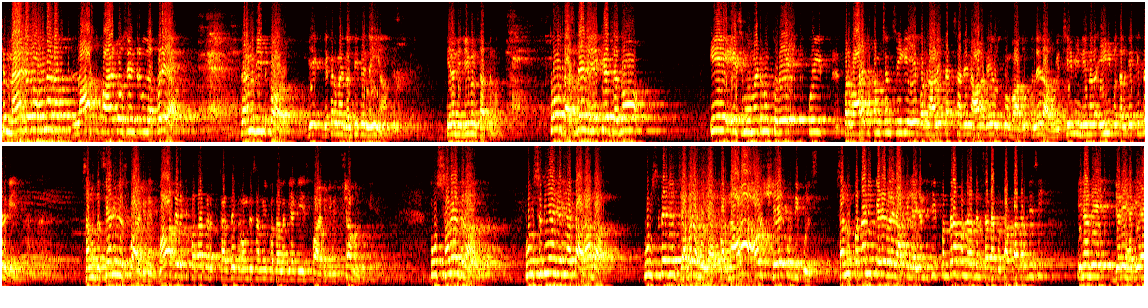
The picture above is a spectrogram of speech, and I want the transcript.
ਤੇ ਮੈਂ ਜਦੋਂ ਉਹਨਾਂ ਦਾ ਲਾਸਟ ਪਾਰਟ ਉਸ ਇੰਟਰਵਿਊ ਦਾ ਪੜ੍ਹਿਆ, ਕਰਮਜੀਤ ਕੌਰ, ਜੇ ਜੇਕਰ ਮੈਂ ਗਲਤੀ ਤੇ ਨਹੀਂ ਆ ਇਹਨਾਂ ਦੀ ਜੀਵਨ ਸਾਥਣ ਤੋਂ ਉਹ ਦੱਸਦੇ ਨੇ ਕਿ ਜਦੋਂ ਇਹ ਇਸ ਮੂਵਮੈਂਟ ਨੂੰ ਤੁਰੇ, ਕੋਈ ਪਰਿਵਾਰਕ ਫੰਕਸ਼ਨ ਸੀਗੇ, ਇਹ ਬਰਨਾਲੇ ਤੱਕ ਸਾਡੇ ਨਾਲ ਗਏ, ਉਸ ਤੋਂ ਬਾਅਦ ਉਹ ਅਲੇਦਾ ਹੋ ਗਏ। 6 ਮਹੀਨੇ ਇਹਨਾਂ ਦਾ ਇਹ ਨਹੀਂ ਪਤਾ ਲੱਗਿਆ ਕਿੱਧਰ ਗਏ ਸਾਨੂੰ ਦੱਸਿਆ ਨਹੀਂ ਵੀ ਉਸ ਪਾਰਟੀ ਦੇ। ਬਾਅਦ ਦੇ ਵਿੱਚ ਪਤਾ ਕਰ- ਕਰਦੇ ਕਰਾਉਂਦੇ ਸਾਨੂੰ ਇਹ ਪਤਾ ਲੱਗਿਆ ਕਿ ਇਸ ਪਾਰਟੀ ਦੇ ਵਿੱਚ ਸ਼ਾਮਲ ਹੋ ਗਏ। ਤੋਂ ਉਸ ਸਮੇਂ ਦੌਰਾਨ ਪੁਲਿਸ ਦੀਆਂ ਜਿਹੜੀਆਂ ਧਾਰਾਂ ਦਾ, ਪੁਲਿਸ ਦੇ ਜੋ ਜ਼ਬਰ ਹੋਇਆ, ਬਰਨਾਲਾ ਔਰ ਸ਼ੇਰਪੁਰ ਦੀ ਪੁਲਿਸ, ਸਾਨੂੰ ਪਤਾ ਨਹੀਂ ਕਿਹੜੇ ਵੇਲੇ ਲਾ ਕੇ ਲੈ ਜਾਂਦੀ ਸੀ। 15 15 ਦਿਨ ਸਾਡਾ ਕੋਟਾਪਾ ਕਰਦੀ ਸੀ। ਇਹਨਾਂ ਦੇ ਜਿਹੜੇ ਹੈਗੇ ਆ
